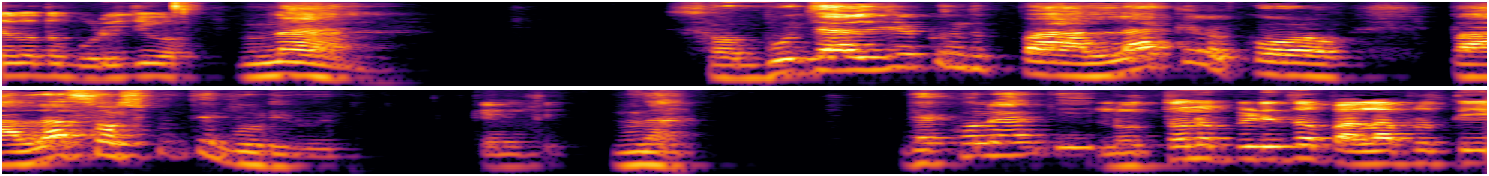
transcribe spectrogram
ଜଗତ ବୁଡ଼ିଯିବ ନା ସବୁ ଚାଲିଯିବ କିନ୍ତୁ ପାଲା କେବେ ପାଲା ସଂସ୍କୃତି ବୁଡ଼ିବନି କେମିତି ନା ଦେଖୁନାହାନ୍ତି ନୂତନ ପିଢ଼ି ତ ପାଲା ପ୍ରତି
